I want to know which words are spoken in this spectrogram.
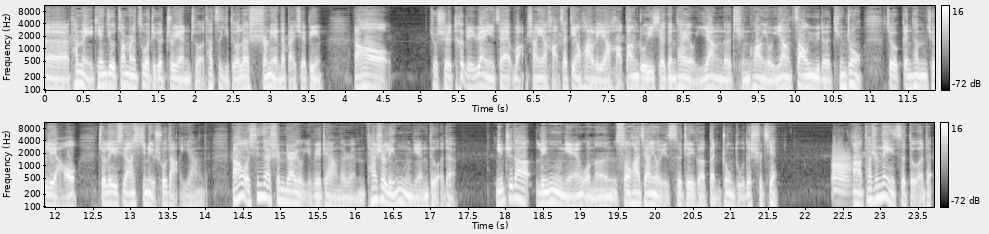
呃，他每天就专门做这个志愿者，他自己得了十年的白血病，然后。就是特别愿意在网上也好，在电话里也好，帮助一些跟他有一样的情况、有一样遭遇的听众，就跟他们去聊，就类似于像心理疏导一样的。然后我现在身边有一位这样的人，他是零五年得的。您知道零五年我们松花江有一次这个苯中毒的事件，嗯啊，他是那一次得的。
